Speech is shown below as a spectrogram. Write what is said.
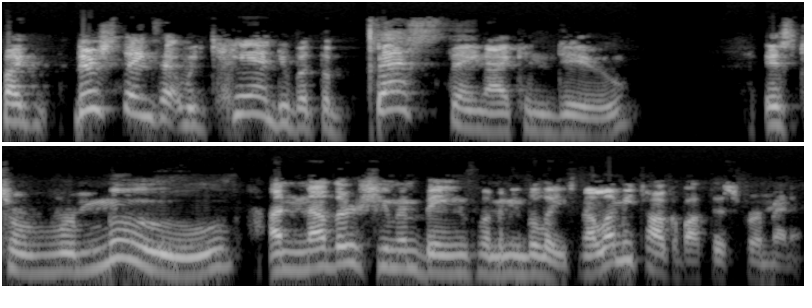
Like, there's things that we can do, but the best thing I can do is to remove another human being's limiting beliefs. Now, let me talk about this for a minute.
